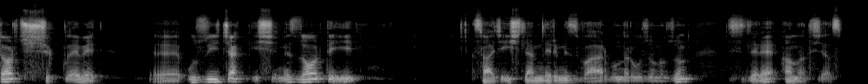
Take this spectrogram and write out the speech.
4 şıklı evet e, uzayacak işimiz zor değil. Sadece işlemlerimiz var. Bunları uzun uzun sizlere anlatacağız.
